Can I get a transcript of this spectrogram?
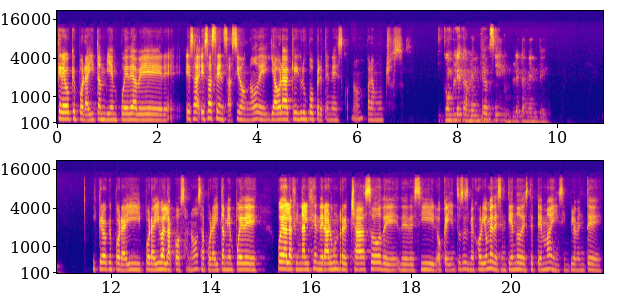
creo que por ahí también puede haber esa, esa sensación, ¿no? De, ¿y ahora a qué grupo pertenezco, ¿no? Para muchos. Completamente, sí, completamente. Y creo que por ahí, por ahí va la cosa, ¿no? O sea, por ahí también puede, puede a la final generar un rechazo de, de decir, ok, entonces mejor yo me desentiendo de este tema y simplemente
